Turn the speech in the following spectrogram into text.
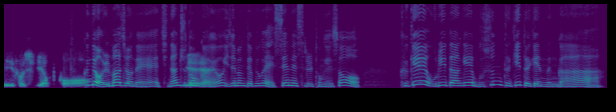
이 소식이 없고 근데 얼마 전에 지난주던가요? 이재명 대표가 SNS를 통해서 그게 우리 당에 무슨 득이 되겠는가?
